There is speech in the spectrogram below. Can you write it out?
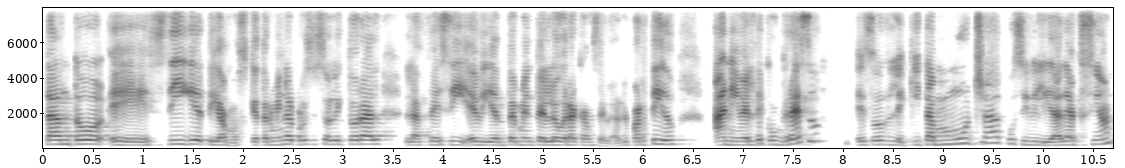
tanto eh, sigue, digamos, que termina el proceso electoral, la FESI evidentemente logra cancelar el partido. A nivel de Congreso, eso le quita mucha posibilidad de acción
